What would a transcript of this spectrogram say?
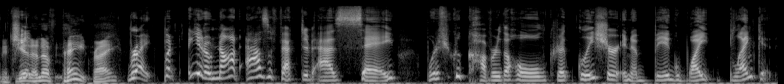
If you get enough paint, right? Right. But, you know, not as effective as, say, what if you could cover the whole glacier in a big white blanket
